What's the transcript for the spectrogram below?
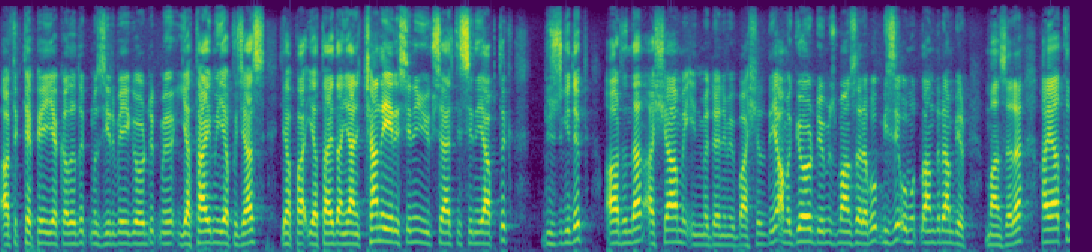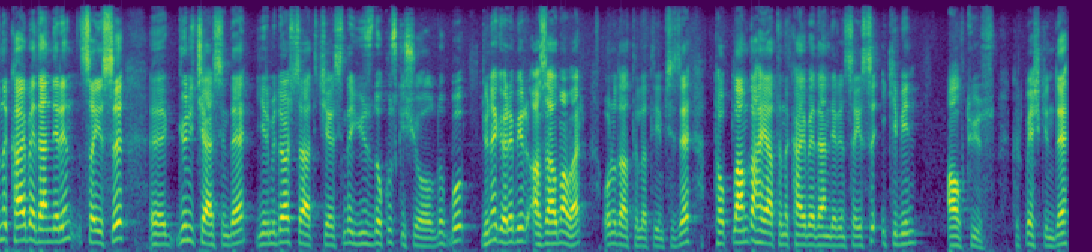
Artık tepeyi yakaladık mı, zirveyi gördük mü, yatay mı yapacağız? Yapa, yataydan yani çan eğrisinin yükseltisini yaptık. Düz gidip ardından aşağı mı inme dönemi başladı diye ama gördüğümüz manzara bu. Bizi umutlandıran bir manzara. Hayatını kaybedenlerin sayısı e, gün içerisinde 24 saat içerisinde 109 kişi oldu. Bu düne göre bir azalma var. Onu da hatırlatayım size. Toplamda hayatını kaybedenlerin sayısı 2600. 45 günde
